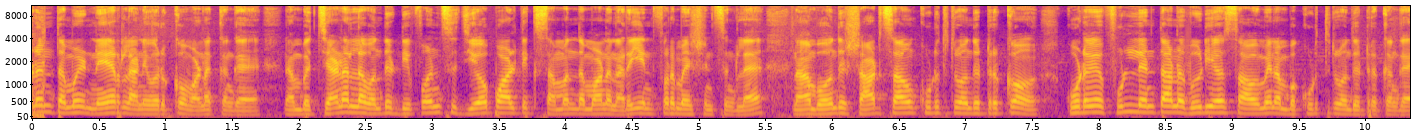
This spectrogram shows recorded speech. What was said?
ஆளும் தமிழ் நேரில் அனைவருக்கும் வணக்கங்க. நம்ம சேனலில் வந்து டிஃபென்ஸ் ஜியோபாலிட்டிக்ஸ் சம்மந்தமான நிறைய இன்ஃபர்மேஷன்ஸுங்களை நாம் வந்து ஷார்ட்ஸாகவும் கொடுத்துட்டு வந்துட்டுருக்கோம் கூடவே ஃபுல் லென்த்தான வீடியோஸாகவுமே நம்ம கொடுத்துட்டு வந்துட்டு இருக்கோங்க.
